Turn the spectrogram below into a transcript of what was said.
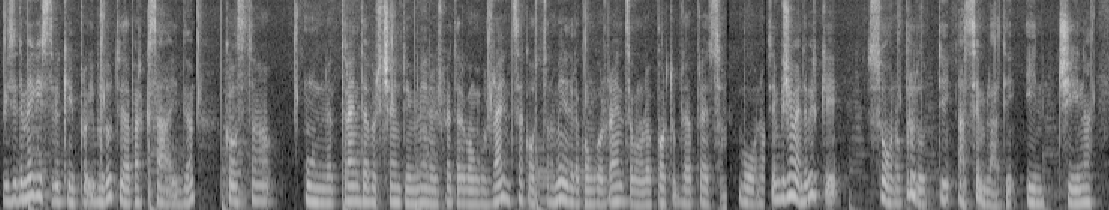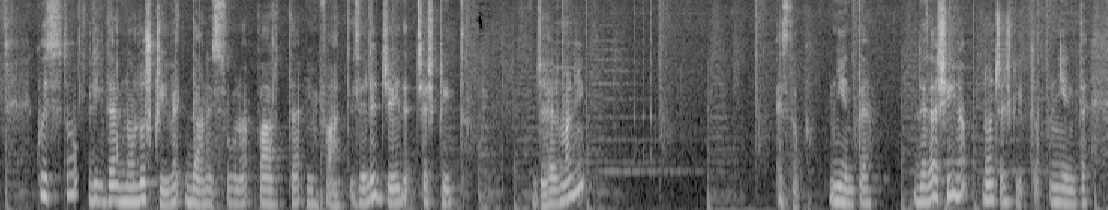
Vi siete mai visti perché i prodotti della Parkside costano un 30% in meno rispetto alla concorrenza, costano meno della concorrenza con un rapporto prezzo buono, semplicemente perché sono prodotti assemblati in Cina. Questo Lidl non lo scrive da nessuna parte, infatti se leggete c'è scritto Germany e stop, niente. Della Cina non c'è scritto niente,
